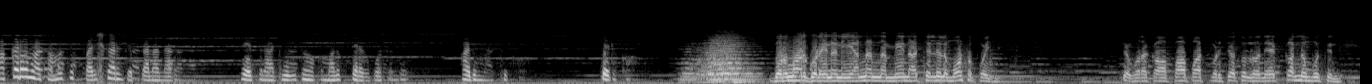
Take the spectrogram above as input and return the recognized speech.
అక్కడే మా సమస్యకు పరిష్కారం చెప్తానన్నాడు. రేపు నా జీవితం ఒక మలుపు తిరగబోతుంది. అది మంచికో చెడుకో. దుర్మార్గుడైన నీ అన్న మీ నా చెల్లెలు మోసపోయింది. చివరకు ఆ పాపాత్ముడి చేతుల్లోనే కన్ను మూసింది.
